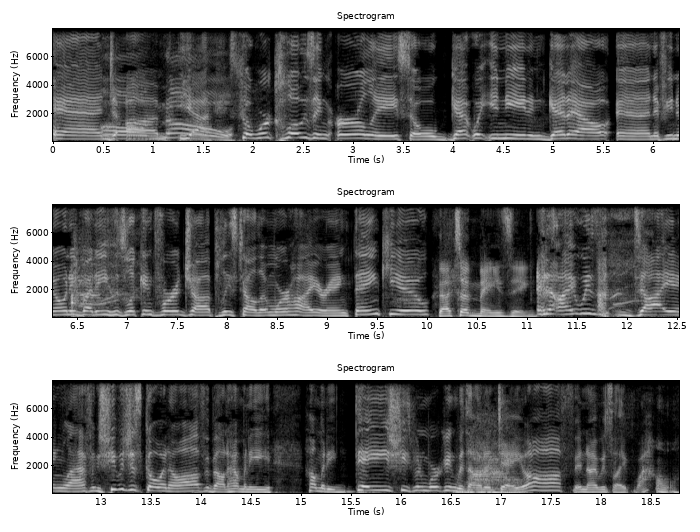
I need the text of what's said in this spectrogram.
And Oh, um, no. yeah, so we're closing early. So get what you need and get out. And if you know anybody who's looking for a job, please tell them we're hiring. Thank you. That's amazing. And I was dying laughing. She was just going off about how many how many days she's been working without a day off, and I was like, "Wow,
